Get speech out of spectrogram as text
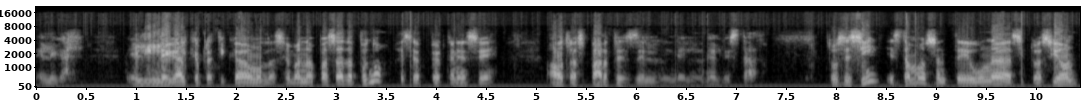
el legal. El ilegal que platicábamos la semana pasada, pues no, ese pertenece a otras partes del, Estado. Entonces sí, estamos ante una situación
